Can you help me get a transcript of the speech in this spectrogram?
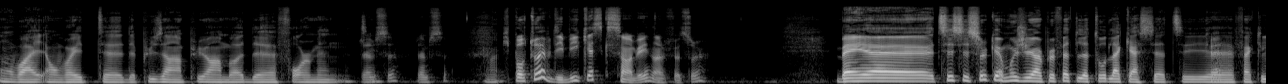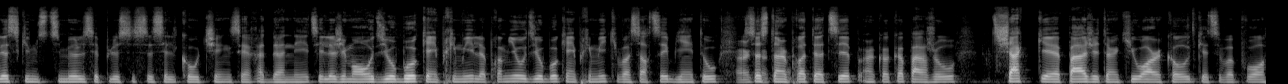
on va, on va être euh, de plus en plus en mode foreman. J'aime ça. J'aime ça. Ouais. Puis pour toi, FDB, qu'est-ce qui s'en vient dans le futur? Ben, euh, tu sais, c'est sûr que moi, j'ai un peu fait le tour de la cassette. tu sais. Ok. Euh, fait que là, ce qui me stimule, c'est plus ça, c'est le coaching, c'est redonner. Tu sais, là, j'ai mon audiobook imprimé, le premier audiobook imprimé qui va sortir bientôt. Un ça, c'est un prototype, un coca par jour. Chaque euh, page est un QR code que tu vas pouvoir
